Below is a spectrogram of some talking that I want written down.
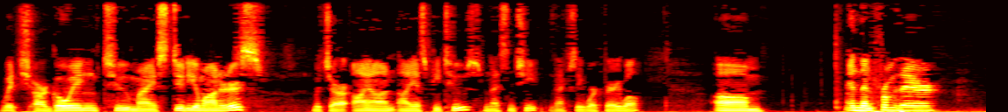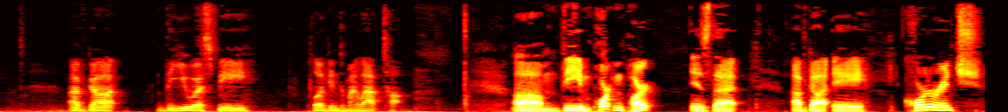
which are going to my studio monitors, which are Ion ISP2s, nice and cheap, actually work very well. Um, and then from there, I've got the USB plugged into my laptop. Um, the important part is that I've got a quarter inch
